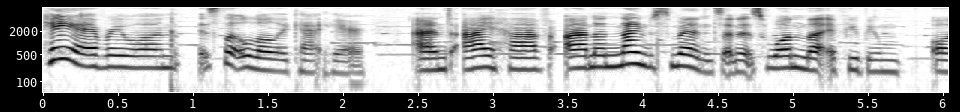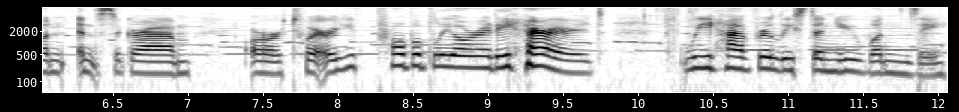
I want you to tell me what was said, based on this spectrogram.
Hey everyone, it's Littlelolikat here, and I have an announcement, and it's one that if you've been on Instagram or Twitter, you've probably already heard. We have released a new onesie,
